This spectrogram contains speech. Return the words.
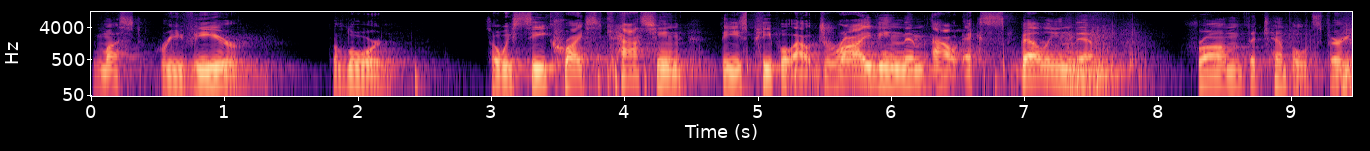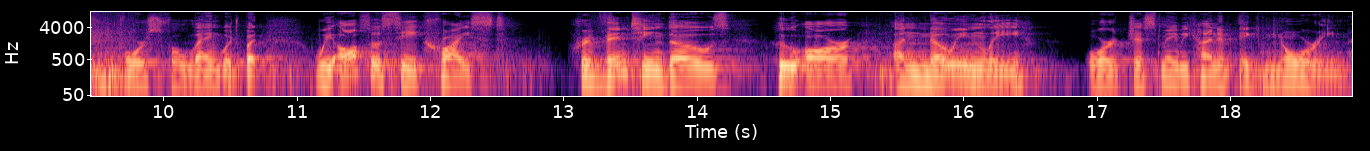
We must revere the Lord. So we see Christ casting these people out, driving them out, expelling them from the temple. It's very forceful language. But we also see Christ preventing those who are unknowingly or just maybe kind of ignoring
